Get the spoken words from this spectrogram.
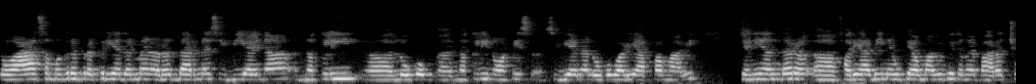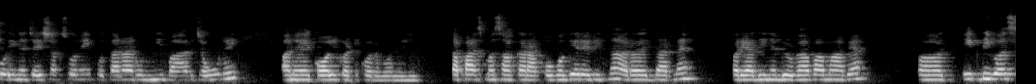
તો આ સમગ્ર પ્રક્રિયા દરમિયાન અરજદારને સીબીઆઈના નકલી લોકો નકલી નોટિસ સીબીઆઈના લોકોવાળી આપવામાં આવી. જેની અંદર ફરિયાદીને એવું કહેવામાં આવ્યું કે તમે ભારત છોડીને જઈ શકશો નહીં, પોતાના રૂમની બહાર જવું નહીં અને કોલ કટ કરવો નહીં. તપાસમાં સહકાર આપવો વગેરે રીતના અરજદારને ફરિયાદીને બેવડાવવામાં આવ્યા. એક દિવસ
